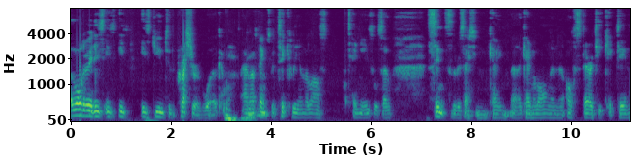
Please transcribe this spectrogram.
A lot of it is, is, is, is due to the pressure of work, and I think particularly in the last ten years or so, since the recession came uh, came along and austerity kicked in,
